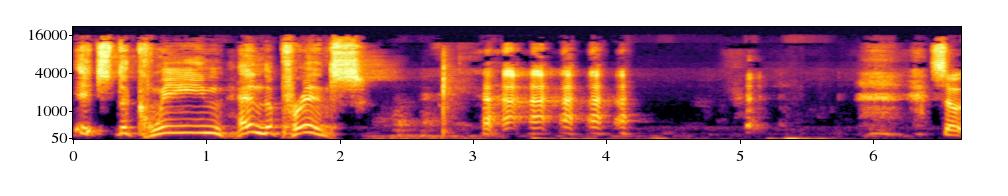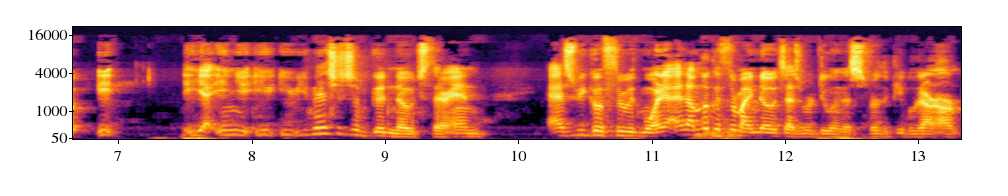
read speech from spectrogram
It's the queen and the prince. So, it, yeah, and you, you, you mentioned some good notes there. And as we go through with more, and I'm looking through my notes as we're doing this for the people that aren't,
